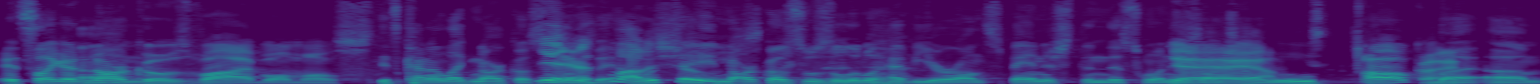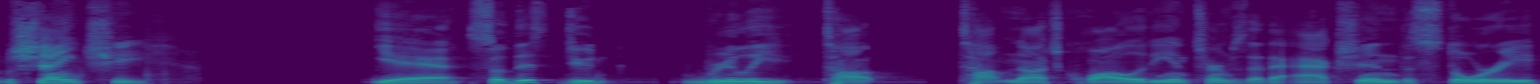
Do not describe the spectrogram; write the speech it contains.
It's like a um, Narcos vibe almost. It's kind of like Narcos Yeah, a little there's a bit. lot I would say Narcos like was that, a little yeah. heavier on Spanish than this one is on yeah, yeah. Chinese. Oh, okay. But um Shang Chi. Yeah. So this dude really top top notch quality in terms of the action, the story.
